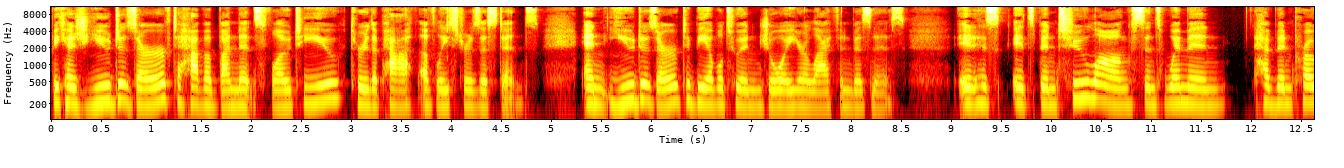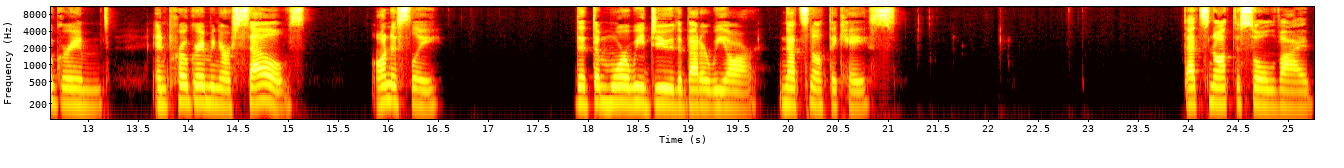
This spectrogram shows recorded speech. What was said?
Because you deserve to have abundance flow to you through the path of least resistance. And you deserve to be able to enjoy your life and business. It has, it's been too long since women have been programmed and programming ourselves, honestly, that the more we do, the better we are. And that's not the case. That's not the soul vibe.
